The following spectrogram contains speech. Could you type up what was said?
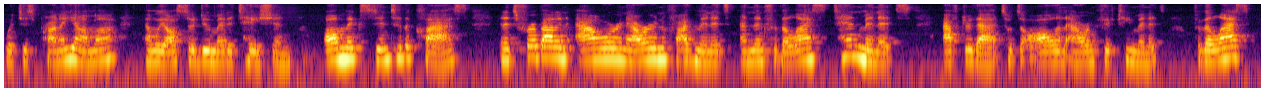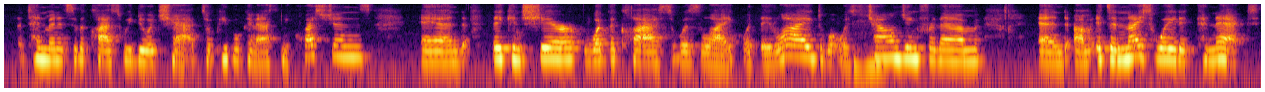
which is pranayama, and we also do meditation, all mixed into the class. And it's for about an hour, an hour and five minutes. And then for the last 10 minutes after that, so it's all an hour and 15 minutes, for the last 10 minutes of the class, we do a chat. So people can ask me questions and they can share what the class was like, what they liked, what was mm-hmm. challenging for them. And um, it's a nice way to connect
